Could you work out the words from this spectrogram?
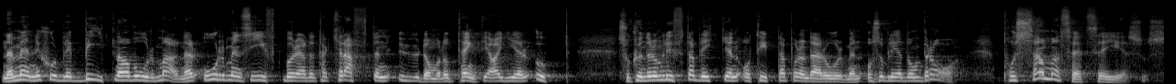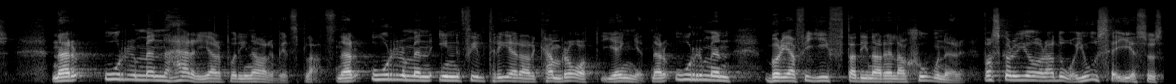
när människor blev bitna av ormar, när ormens gift började ta kraften ur dem och de tänkte jag ger upp, så kunde de lyfta blicken och titta på den där ormen och så blev de bra. På samma sätt säger Jesus, när ormen härjar på din arbetsplats, när ormen infiltrerar kamratgänget, när ormen börjar förgifta dina relationer, vad ska du göra då? Jo, säger Jesus,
